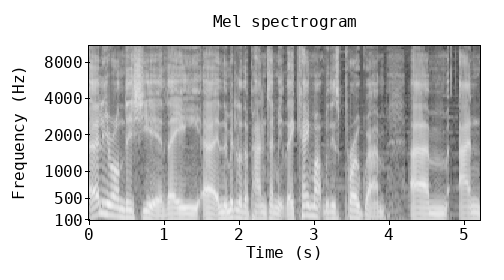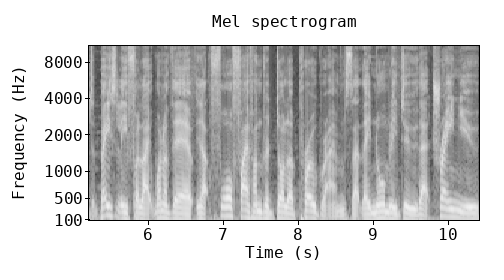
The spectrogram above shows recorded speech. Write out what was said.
earlier on this year, they uh, in the middle of the pandemic, they came up with this program, um, and basically for like one of their you know, four five hundred dollar programs that they normally do that train you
